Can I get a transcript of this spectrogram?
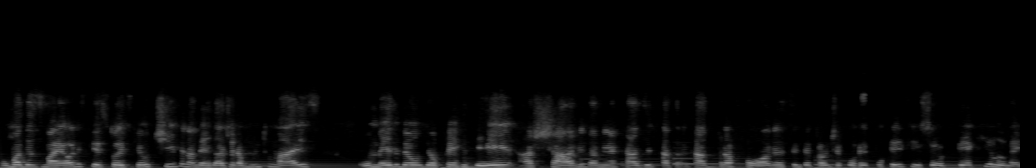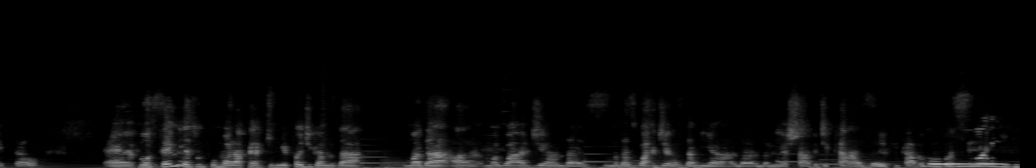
uma das maiores questões que eu tive, na verdade, era muito mais o medo de eu, de eu perder a chave da minha casa e ficar trancado para fora sem ter para onde correr, porque, enfim, sou eu que tenho aquilo, né? Então, é, você mesmo, por morar perto de mim, foi, digamos, a uma, da, uma guardiã das, uma das guardiãs da minha, da, da minha chave de casa e ficava com Oi. você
